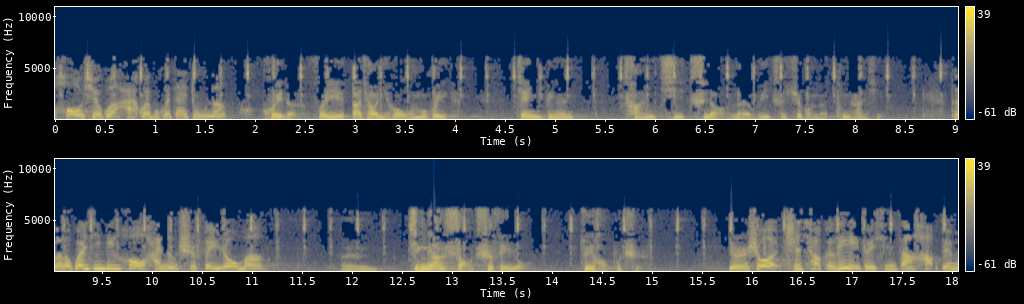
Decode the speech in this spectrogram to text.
后，血管还会不会再堵呢？会的，所以搭桥以后，我们会建议病人。长期吃药来维持血管的通畅性。得了冠心病后还能吃肥肉吗？嗯，尽量少吃肥肉，最好不吃。有人说吃巧克力对心脏好，对吗？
